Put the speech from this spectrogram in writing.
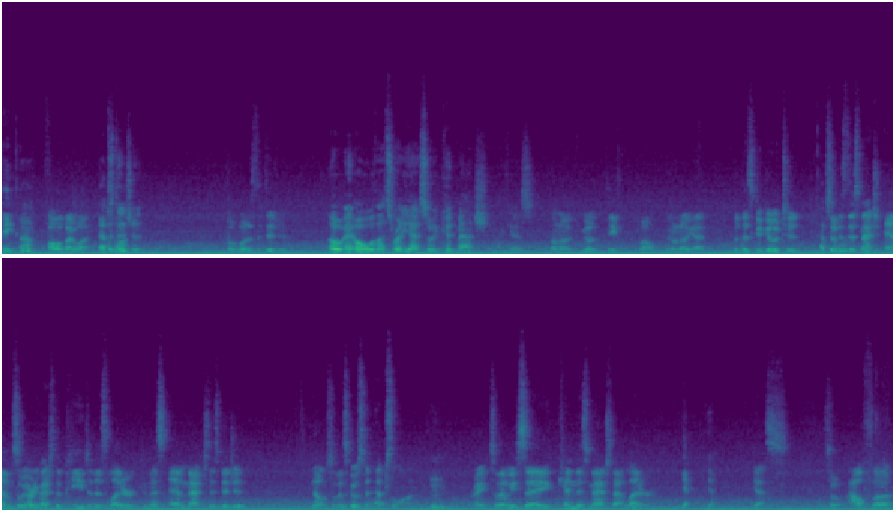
P, huh? Followed by what? Epsilon. A digit. But what is the digit? Oh, and, oh, well, that's right. Yeah, so it could match. in that case. Oh no, go. It, well, we don't know yet. But this could go to. So does this match M? So we already matched the P to this letter. Can this M match this digit? No. So this goes to epsilon, Mm. right? So then we say, can this match that letter? Yeah. Yeah. Yes. So alpha.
